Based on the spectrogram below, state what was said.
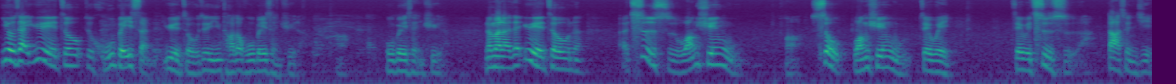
又在越州，就湖北省越州，这已经逃到湖北省去了啊，湖北省去了。那么呢，在越州呢，呃，刺史王宣武啊，受王宣武这位这位刺史啊，大圣戒。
